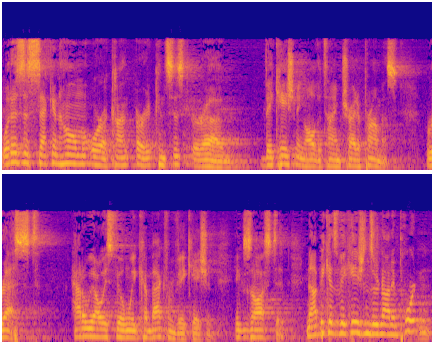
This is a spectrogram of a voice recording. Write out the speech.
What does a second home or a, con- or a consist or a vacationing all the time try to promise? Rest. How do we always feel when we come back from vacation? Exhausted. Not because vacations are not important,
